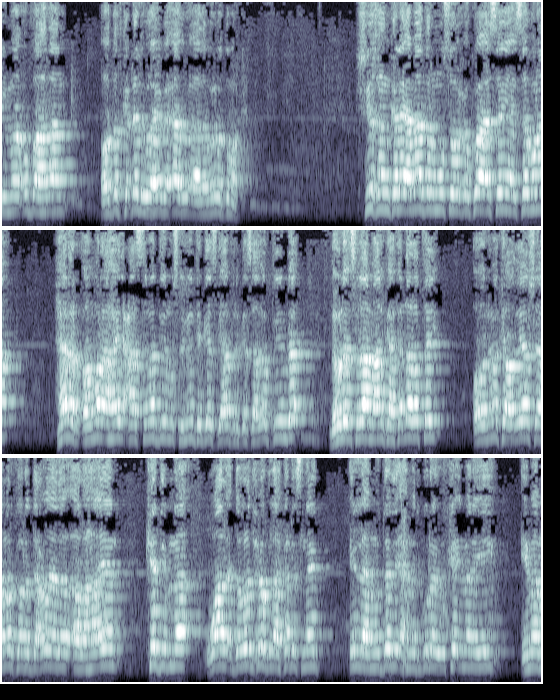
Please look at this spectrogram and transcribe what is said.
ilmaa u baahdaan oo dadka dhali waayo bay aada u aadaan weliba dumarka. Shiikhan kale abaadar muuse wuxuu ku aasan yahay isaguna harar oo mar ahayd caasimadii muslimiinta geeska africa saad ogtihiinba dowlad islaama halkaa ka dhalatay oo nimanka odayaasha markii hore dacwadeeda lahaayeen. Kadibna waa dowlad xoog lah ka dhisnayd ilaa muddadii axmed guray uu ka imanayey imaam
